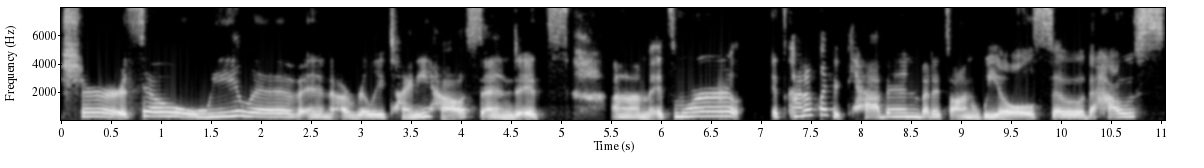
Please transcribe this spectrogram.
Sure. So we live in a really tiny house, and it's um, it's more it's kind of like a cabin, but it's on wheels. So the house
